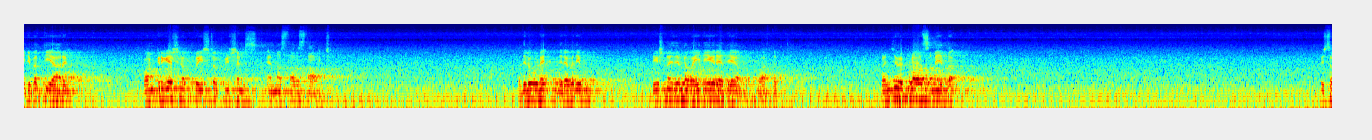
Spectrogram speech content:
ഇരുപത്തിയാറിൽ congregation of priest of missions എന്ന സ്ഥവ സ്ഥാപിച്ചു. അതിലൂടെ നിരവധി തീക്ഷ്ണതയുള്ള വൈദികരെ അദ്ദേഹം വാർത്തെടുത്തു. ഫ്രഞ്ച് വിപ്ലവ സമയത്ത് വിശ്വ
